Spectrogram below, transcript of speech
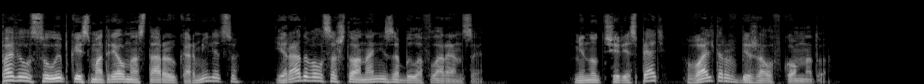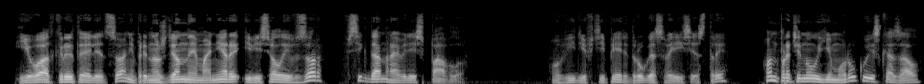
Павел с улыбкой смотрел на старую кормилицу и радовался, что она не забыла Флоренции. Минут через пять Вальтер вбежал в комнату. Его открытое лицо, непринужденные манеры и веселый взор всегда нравились Павлу. Увидев теперь друга своей сестры, он протянул ему руку и сказал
